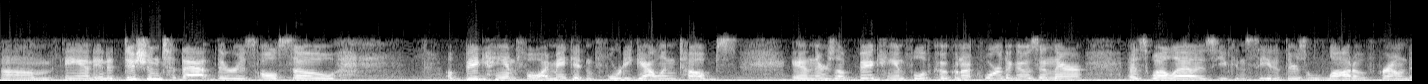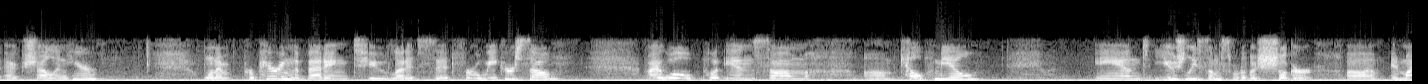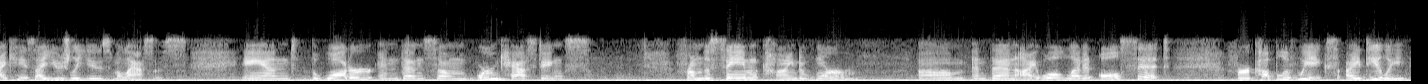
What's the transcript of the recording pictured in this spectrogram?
Um, and in addition to that, there is also a big handful. I make it in 40 gallon tubs and there's a big handful of coconut coir that goes in there as well as you can see that there's a lot of ground eggshell in here. When I'm preparing the bedding to let it sit for a week or so, I will put in some um, kelp meal and usually some sort of a sugar. Uh, in my case, I usually use molasses. And the water and then some worm castings from the same kind of worm. Um, and then I will let it all sit for a couple of weeks, ideally,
